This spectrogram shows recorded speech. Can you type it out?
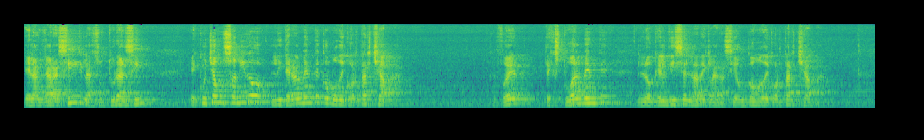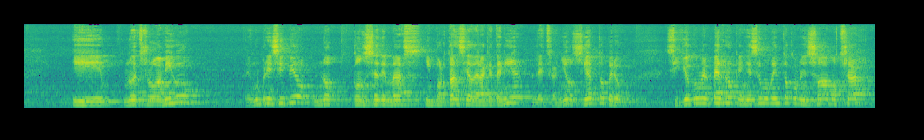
el hangar así, la estructura en sí, escucha un sonido literalmente como de cortar chapa, que fue textualmente lo que él dice en la declaración, como de cortar chapa. Y nuestro amigo en un principio no concede más importancia de la que tenía, le extrañó, cierto, pero siguió con el perro que en ese momento comenzó a mostrar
